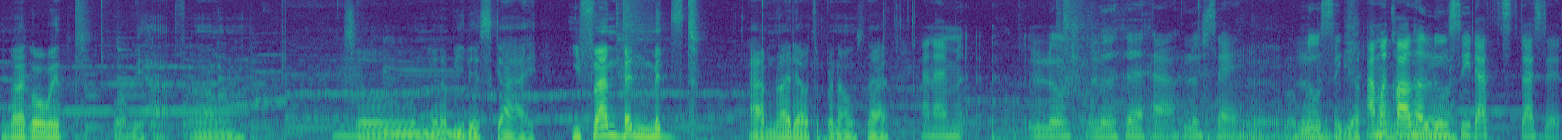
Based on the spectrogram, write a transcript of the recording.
I'm gonna go with what we have. Um, so I'm gonna be this guy, Ifan ben-Mezd. I have no idea how to pronounce that. and I'm Lu- Lu- Lucy. Want to Lucy. I'm gonna call her? Lucy. That's that's it.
